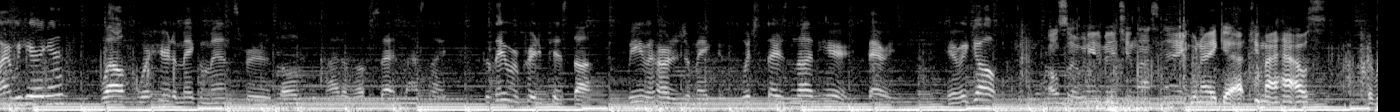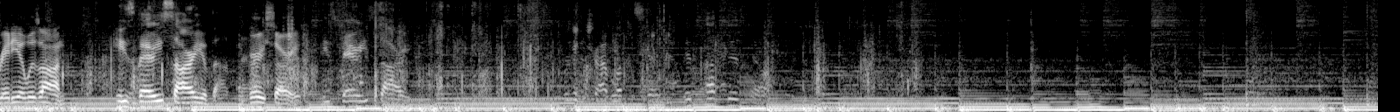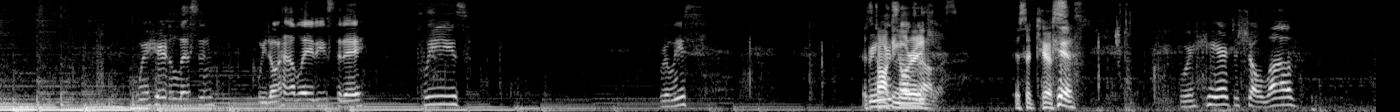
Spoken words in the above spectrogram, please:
Why are we here again? Well, we're here to make amends for those we might have upset last night. Because they were pretty pissed off. We even heard a Jamaican, which there's none here. Buried. Here we go. Also, we need to mention last night when I got to my house, the radio was on. He's very sorry about that. I'm very sorry. He's very sorry. We're gonna travel up this hill now. It's up this here to listen. We don't have ladies today. Please release. It's bring talking already. out. It said kiss. Kiss. We're here to show love.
